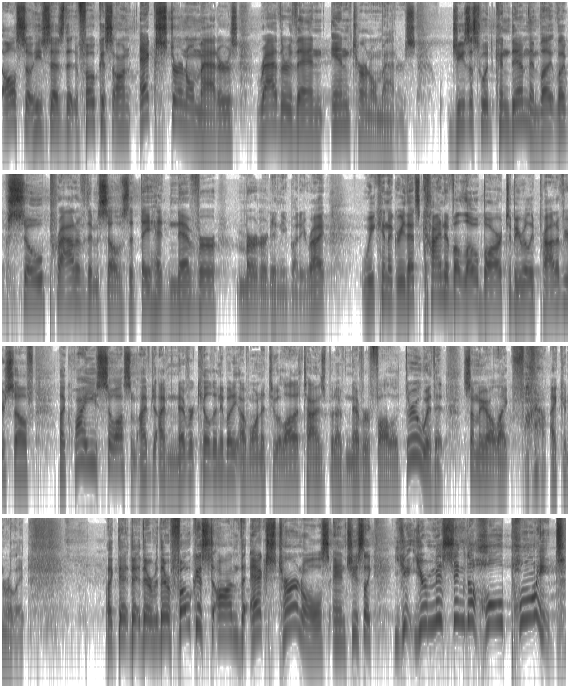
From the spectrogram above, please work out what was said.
also, he says that focus on external matters rather than internal matters. Jesus would condemn them, like, like so proud of themselves that they had never murdered anybody, right? We can agree that's kind of a low bar to be really proud of yourself. Like, why are you so awesome? I've, I've never killed anybody. I've wanted to a lot of times, but I've never followed through with it. Some of you are like, I can relate. Like, they're, they're, they're focused on the externals, and she's like, You're missing the whole point.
